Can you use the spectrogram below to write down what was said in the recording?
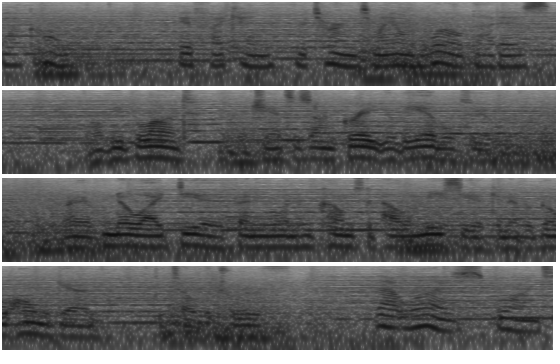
back home. If I can return to my own world, that is. I'll be blunt. The chances aren't great you'll be able to. I have no idea if anyone who comes to Palamecia can ever go home again, to tell the truth. That was blunt.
